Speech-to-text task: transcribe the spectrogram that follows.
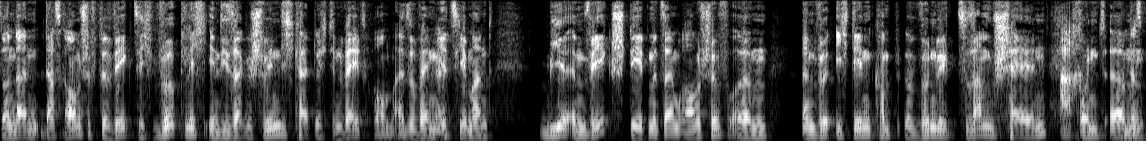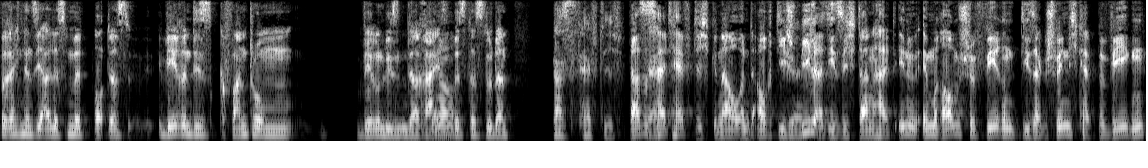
sondern das Raumschiff bewegt sich wirklich in dieser Geschwindigkeit durch den Weltraum. Also wenn jetzt jemand mir im Weg steht mit seinem Raumschiff, ähm, dann würde ich den würden wir zusammen schellen Ach, und, ähm, Und das berechnen sie alles mit, oh. dass während dieses Quantum, während du in der Reise Genau. bist, dass du dann. Das ist heftig. Das ist Ja. halt heftig, genau. Und auch die Ja, Spieler, die sich dann halt in, im Raumschiff während dieser Geschwindigkeit bewegen,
